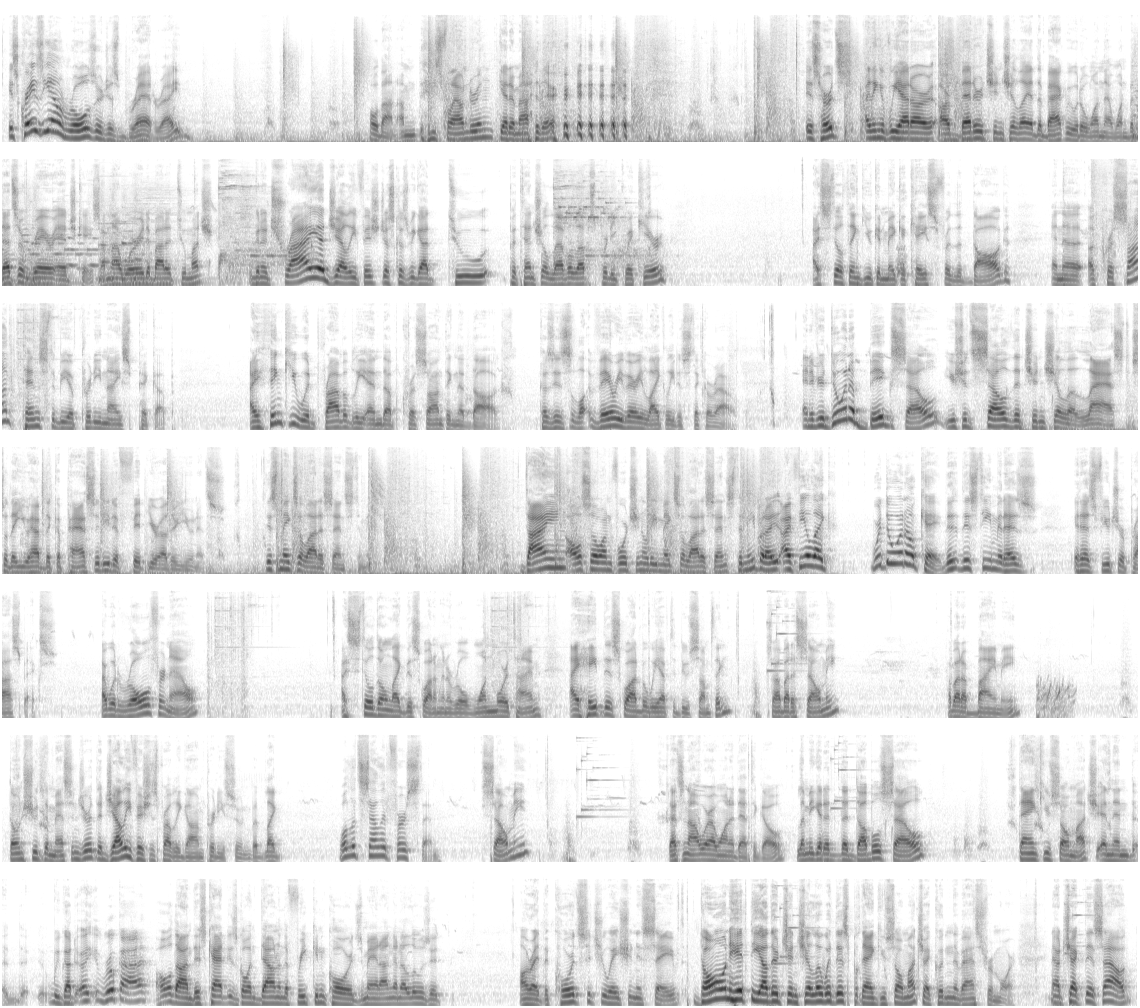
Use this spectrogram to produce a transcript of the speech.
It's crazy how rolls are just bread, right? Hold on, I'm he's floundering. Get him out of there. Is Hurts? I think if we had our, our better chinchilla at the back, we would have won that one. But that's a rare edge case. I'm not worried about it too much. We're going to try a jellyfish just because we got two potential level ups pretty quick here. I still think you can make a case for the dog. And a, a croissant tends to be a pretty nice pickup. I think you would probably end up croissanting the dog because it's very, very likely to stick around. And if you're doing a big sell, you should sell the chinchilla last so that you have the capacity to fit your other units. This makes a lot of sense to me. Dying also, unfortunately, makes a lot of sense to me, but I, I feel like we're doing okay. This, this team, it has, it has future prospects. I would roll for now. I still don't like this squad. I'm going to roll one more time. I hate this squad, but we have to do something. So how about a sell me? How about a buy me? Don't shoot the messenger. The jellyfish is probably gone pretty soon, but like, well, let's sell it first then. Sell me? That's not where I wanted that to go. Let me get a, the double sell. Thank you so much. And then we've got... Uh, Ruka, hold on. This cat is going down in the freaking cords, man. I'm going to lose it. All right, the cord situation is saved. Don't hit the other chinchilla with this, but thank you so much. I couldn't have asked for more. Now, check this out.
